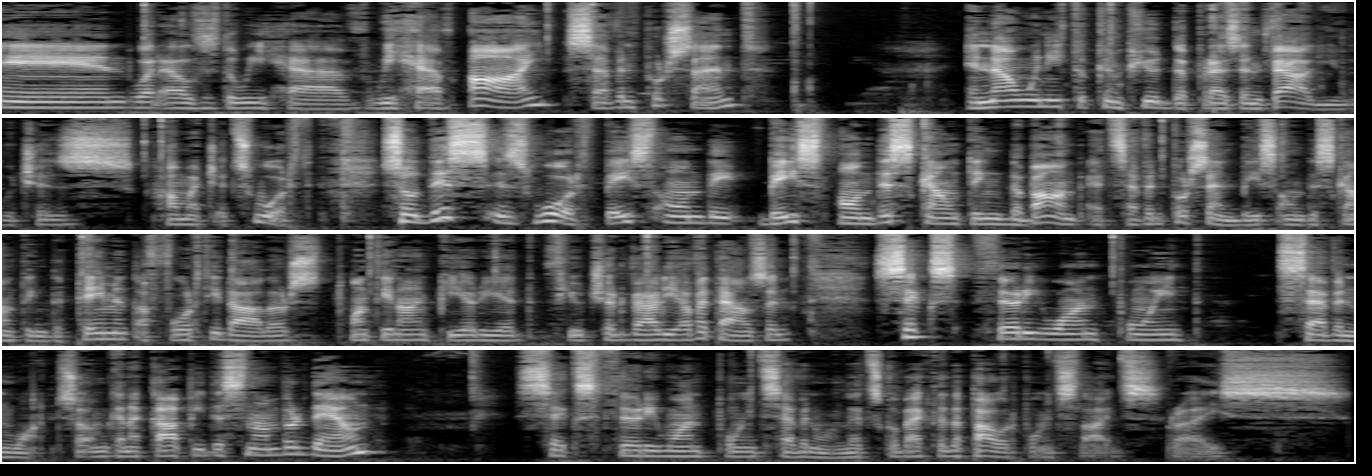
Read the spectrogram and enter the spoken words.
And what else do we have? We have I 7% And now we need to compute the present value, which is how much it's worth. So this is worth based on the based on discounting the bond at 7%, based on discounting the payment of $40, 29 period, future value of a thousand, 631.71. So I'm gonna copy this number down. 631.71. Let's go back to the PowerPoint slides. Price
